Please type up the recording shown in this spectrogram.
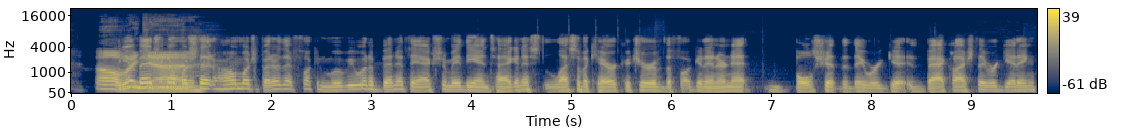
oh Can you my imagine god. how much that how much better that fucking movie would have been if they actually made the antagonist less of a caricature of the fucking internet bullshit that they were get backlash they were getting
